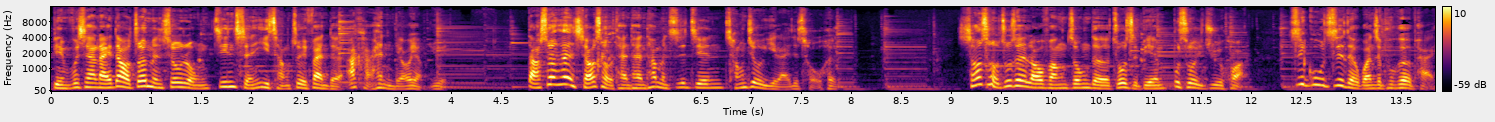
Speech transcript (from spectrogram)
蝙蝠侠来到专门收容精神异常罪犯的阿卡汉疗养院，打算和小丑谈谈他们之间长久以来的仇恨。小丑坐在牢房中的桌子边，不说一句话，自顾自地玩着扑克牌。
